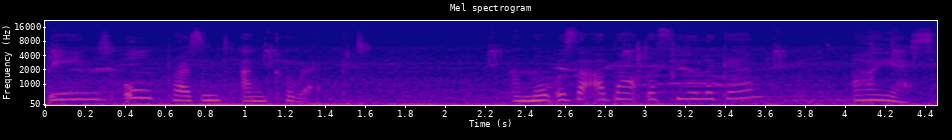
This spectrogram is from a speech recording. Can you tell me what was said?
Beans all present and correct. And what was that about the fuel again? Ah, yes.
